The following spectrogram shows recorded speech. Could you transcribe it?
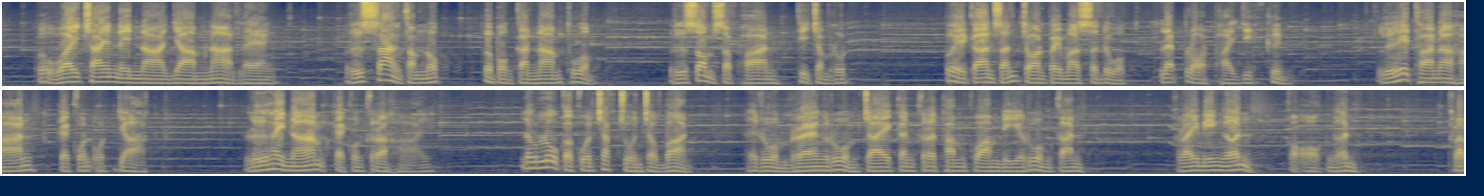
ำเพื่อไว้ใช้ในนายามหน้าแรงหรือสร้างทำนบเพื่อป้องกันน้ำท่วม หรือซ่อมสะพานที่จำรุด เพื่อให้การสัญจรไปมาสะดวกและปลอดภัยยิ่งขึ้น หรือให้ทานอาหารแก่คนอดอยาก หรือให้น้ำแก่คนกระหาย แล้วลูกก็ควรชักชวนชาวบ้าน ให้ร่วมแรงร่วมใจกันกระทำความดีร่วมกัน ใครมีเงิน ก็ออกเงิน ใคร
